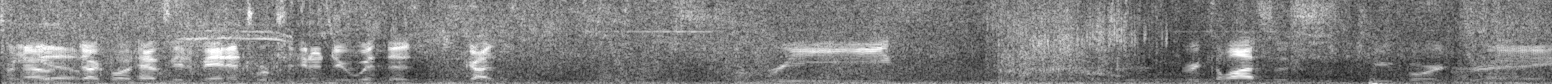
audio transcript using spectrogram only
So now go. Duckload has the advantage. What's he going to do with it? He's got three, three Colossus, two Board Gray,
